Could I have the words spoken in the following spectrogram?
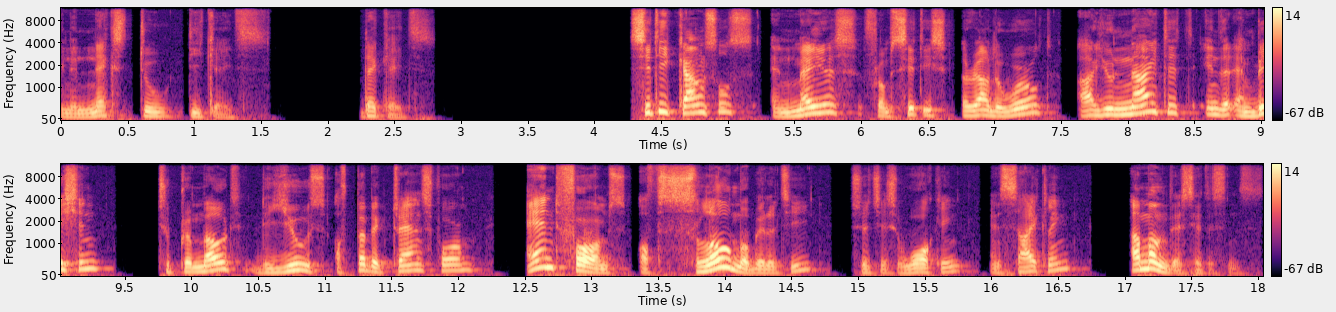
in the next two decades. Decades. City councils and mayors from cities around the world are united in their ambition to promote the use of public transport and forms of slow mobility, such as walking and cycling, among their citizens.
